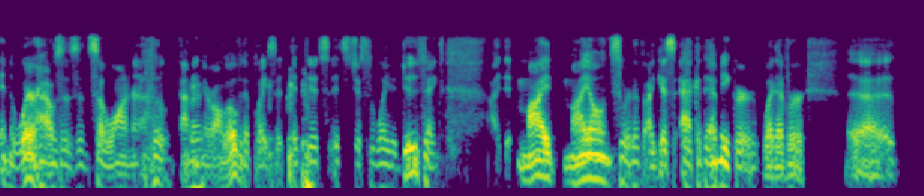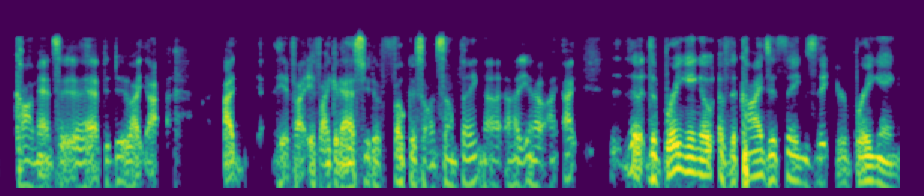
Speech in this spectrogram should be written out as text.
in the warehouses and so on. I mean, right. they're all over the place. It, it, it's it's just the way to do things. I, my my own sort of, I guess, academic or whatever uh, comments have to do. I, I, I, if I if I could ask you to focus on something, uh, uh, you know, I, I, the the bringing of, of, the kinds of things that you're bringing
